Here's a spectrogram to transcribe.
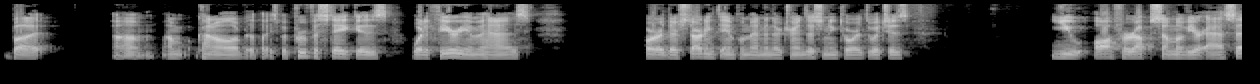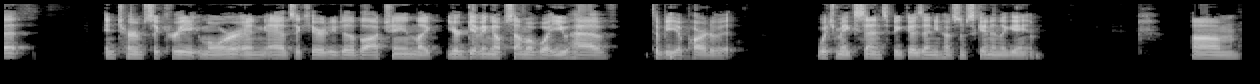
but um, i'm kind of all over the place. But proof of stake is what ethereum has or they're starting to implement and they're transitioning towards which is you offer up some of your asset in terms to create more and add security to the blockchain like you're giving up some of what you have to be a part of it which makes sense because then you have some skin in the game. Um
